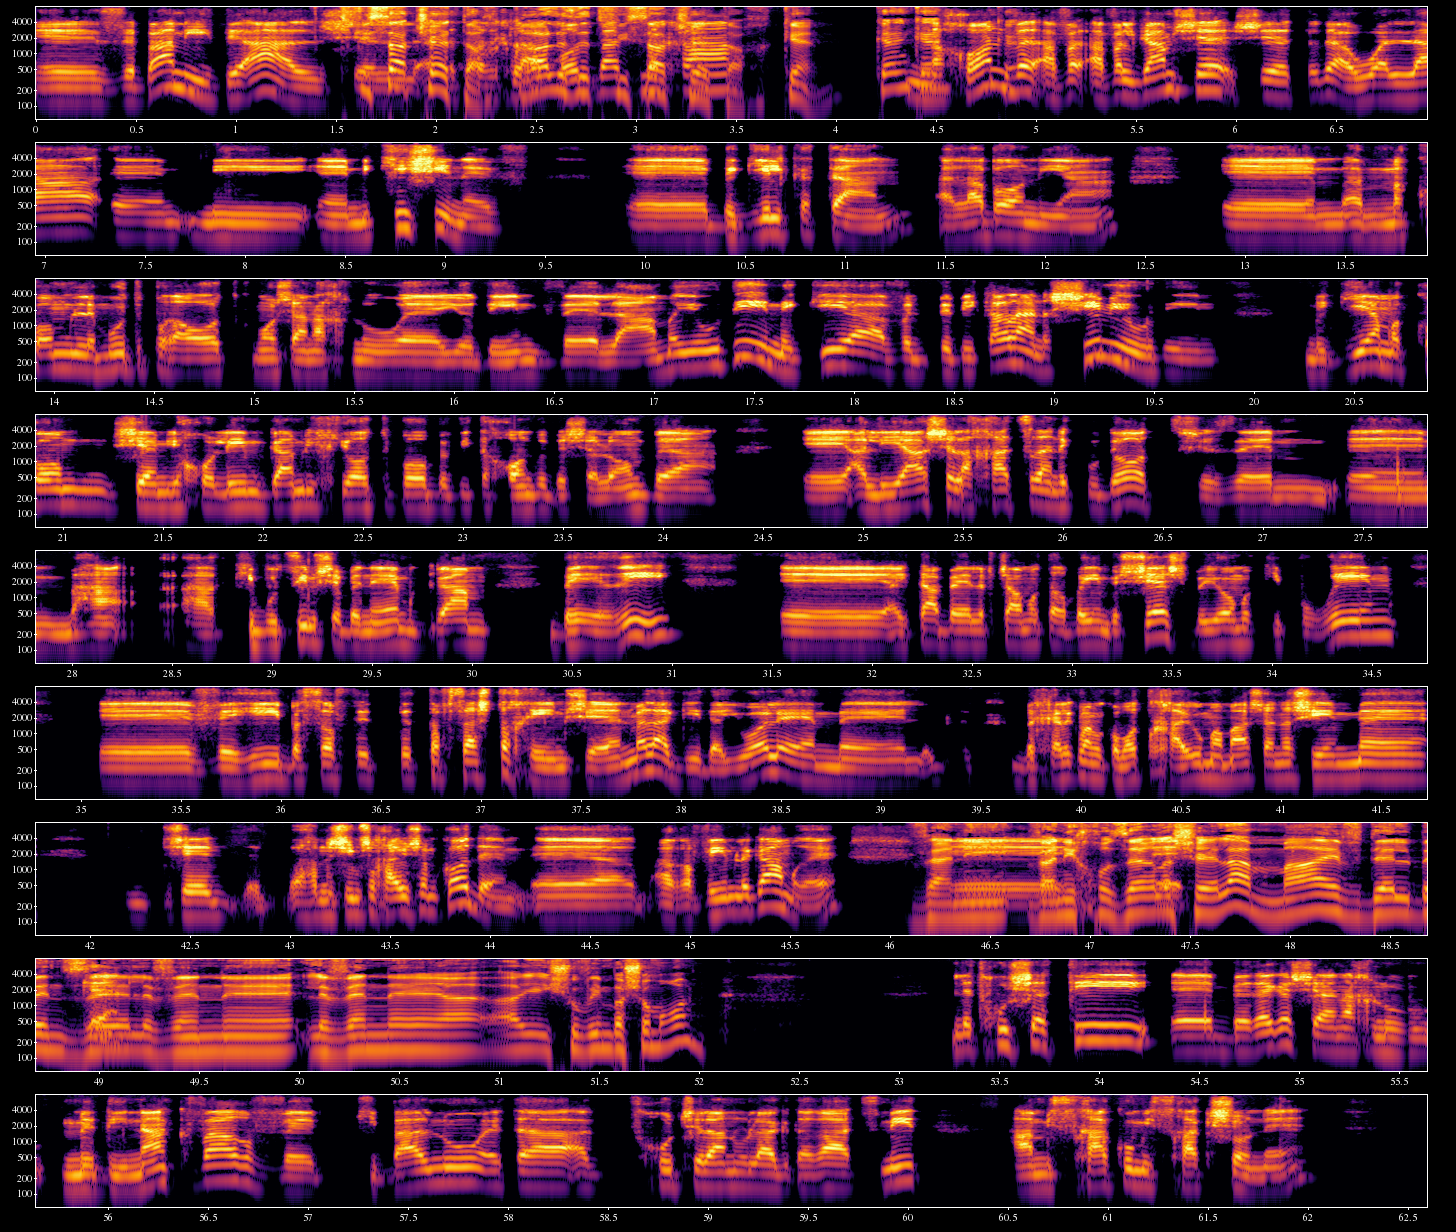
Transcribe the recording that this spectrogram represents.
אה, זה בא מאידאל של... תפיסת שטח, קרא לזה תפיסת שטח, כן. כן, כן. נכון, כן. ו- אבל, אבל גם שאתה יודע, הוא עלה אה, מ- אה, מקישינב אה, בגיל קטן, עלה באונייה, אה, מקום לימוד פרעות, כמו שאנחנו אה, יודעים, ולעם היהודי מגיע, אבל בעיקר לאנשים יהודים, מגיע מקום שהם יכולים גם לחיות בו בביטחון ובשלום, והעלייה של 11 הנקודות, שזה אה, הקיבוצים שביניהם גם בארי, אה, הייתה ב-1946 ביום הכיפורים, אה, והיא בסוף תפסה שטחים שאין מה להגיד, היו עליהם, אה, בחלק מהמקומות חיו ממש אנשים, ש... אנשים שחיו שם קודם, ערבים לגמרי. ואני, ואני חוזר לשאלה, מה ההבדל בין זה כן. לבין, לבין היישובים בשומרון? לתחושתי, ברגע שאנחנו מדינה כבר וקיבלנו את הזכות שלנו להגדרה עצמית, המשחק הוא משחק שונה,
